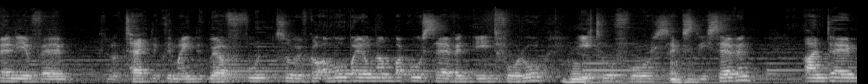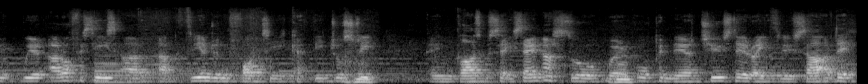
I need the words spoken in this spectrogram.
any of, um, you're not technically minded, we have phone. So we've got a mobile number 07840 Mhm. 804 637. And um, we're, our offices are at 340 Cathedral Street in Glasgow City Centre. So we're Mhm. open there Tuesday right through Saturday.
